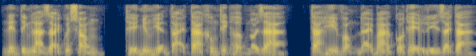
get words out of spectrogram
nên tính là giải quyết xong, thế nhưng hiện tại ta không thích hợp nói ra, ta hy vọng đại bá có thể lý giải ta.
